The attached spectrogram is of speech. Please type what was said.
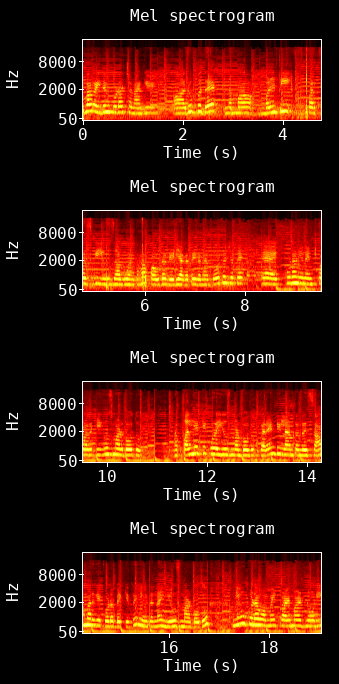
ಇವಾಗ ಇದನ್ನು ಕೂಡ ಚೆನ್ನಾಗಿ ರುಬ್ಬಿದ್ರೆ ನಮ್ಮ ಮಲ್ಟಿ ಪರ್ಪಸ್ಗೆ ಯೂಸ್ ಆಗುವಂತಹ ಪೌಡರ್ ರೆಡಿ ಆಗುತ್ತೆ. ಇದನ್ನು ದೋಸೆ ಜೊತೆ ಕೂಡ ನೀವು ನೆಂಚ್ಕೊಳ್ಳೋದಕ್ಕೆ ಯೂಸ್ ಮಾಡ್ಬೋದು. ಪಲ್ಯಕ್ಕೆ ಕೂಡ ಯೂಸ್ ಮಾಡ್ಬೋದು. ಕರೆಂಟ್ ಇಲ್ಲ ಅಂತಂದರೆ ಸಾಂಬಾರಿಗೆ ಕೂಡ ಬೇಕಿದ್ರೆ ನೀವು ಇದನ್ನು ಯೂಸ್ ಮಾಡ್ಬೋದು. ನೀವು ಕೂಡ ಒಮ್ಮೆ ಟ್ರೈ ಮಾಡಿ ನೋಡಿ.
